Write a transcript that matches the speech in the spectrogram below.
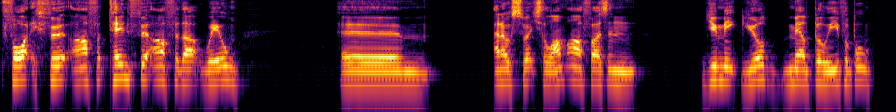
forty foot off, ten foot off of that whale, um, and I'll switch the lamp off as in." You make your more believable,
